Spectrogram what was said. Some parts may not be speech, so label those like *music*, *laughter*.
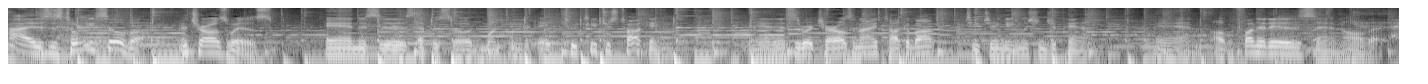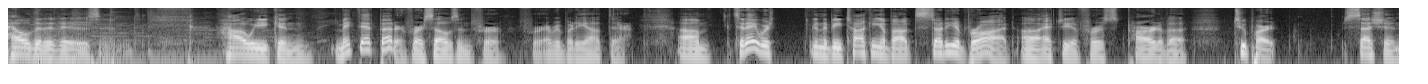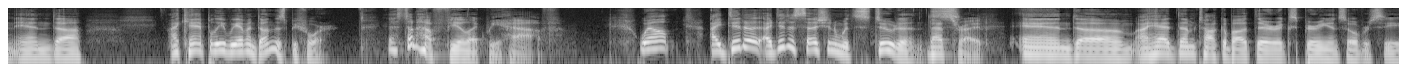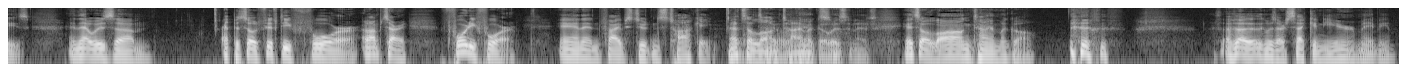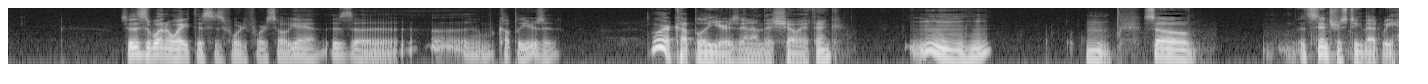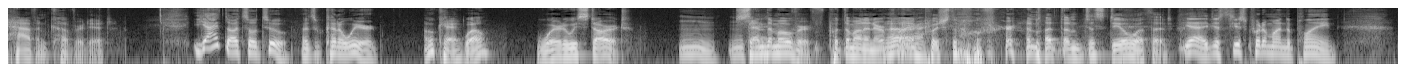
Hi, this is Tony Silva, And Charles Wiz. and this is episode 108 Two Teachers Talking. And this is where Charles and I talk about teaching English in Japan and all the fun it is, and all the hell that it is, and how we can make that better for ourselves and for, for everybody out there. Um, today, we're going to be talking about study abroad, uh, actually, a first part of a two part session. And uh, I can't believe we haven't done this before. I somehow feel like we have. Well, I did a I did a session with students. That's right. and um, I had them talk about their experience overseas, and that was um, episode fifty four. I'm sorry, forty four, and then five students talking. That's a long time ago, so- isn't it? It's a long time ago. *laughs* I thought it was our second year, maybe. So this is 108. This is 44. So yeah, this is uh, uh, a couple of years ago. We're a couple of years in on this show, I think. Mm-hmm. So it's interesting that we haven't covered it. Yeah, I thought so too. That's kind of weird. Okay, well, where do we start? Send them over. Put them on an airplane, right. push them *laughs* over, and let them just deal with it. Yeah, just just put them on the plane.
